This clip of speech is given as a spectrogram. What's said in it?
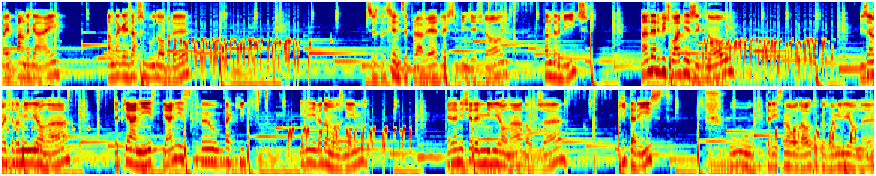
By Panda Guy. Panda Guy zawsze był dobry. 300 tysięcy prawie, 250. Thunder Beach. Thunder Beach ładnie żygnął. Zbliżamy się do miliona. The Pianist. Pianist był taki... Nigdy nie wiadomo z nim. 1,7 miliona, dobrze. Gitarist. Uuu, gitarist mało dał, tylko 2 miliony.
